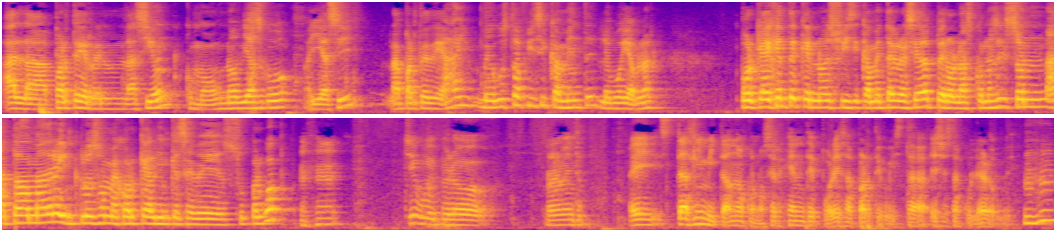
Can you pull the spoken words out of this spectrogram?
a la parte de relación, como un noviazgo y así. La parte de, ay, me gusta físicamente, le voy a hablar. Porque hay gente que no es físicamente agraciada, pero las conoces, son a toda madre, incluso mejor que alguien que se ve súper guapo. Sí, güey, pero realmente ey, estás limitando a conocer gente por esa parte, güey. Está, eso está culero, güey. Ujú.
